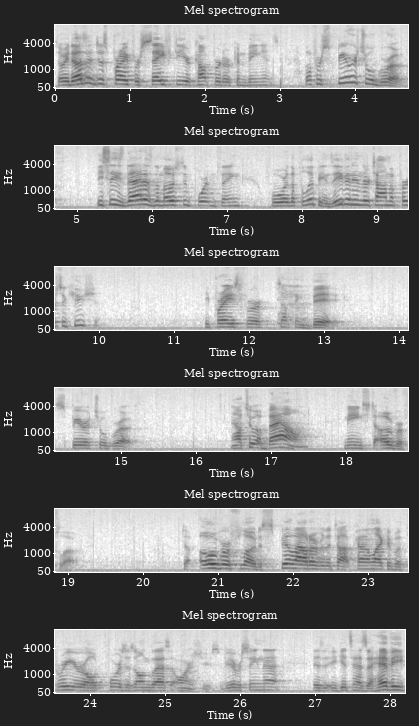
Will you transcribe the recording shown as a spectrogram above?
So he doesn't just pray for safety or comfort or convenience, but for spiritual growth. He sees that as the most important thing for the Philippians, even in their time of persecution. He prays for something big spiritual growth. Now, to abound means to overflow to overflow, to spill out over the top, kind of like if a three-year-old pours his own glass of orange juice. Have you ever seen that? It gets has a heavy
